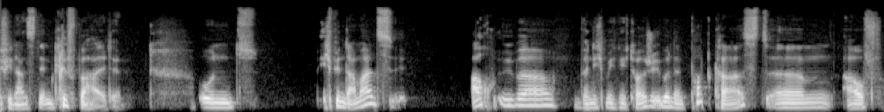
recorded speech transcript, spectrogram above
Finanzen im Griff behalte. Und ich bin damals auch über, wenn ich mich nicht täusche, über den Podcast ähm, auf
